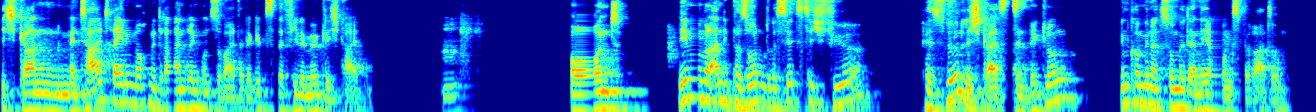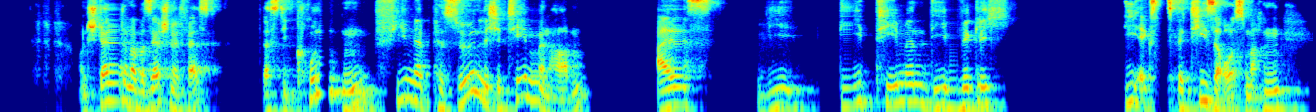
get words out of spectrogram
Ich kann Mentaltraining noch mit reinbringen und so weiter. Da gibt es da viele Möglichkeiten. Mhm. Und Nehmen wir mal an, die Person interessiert sich für Persönlichkeitsentwicklung in Kombination mit Ernährungsberatung und stellt dann aber sehr schnell fest, dass die Kunden viel mehr persönliche Themen haben als wie die Themen, die wirklich die Expertise ausmachen,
